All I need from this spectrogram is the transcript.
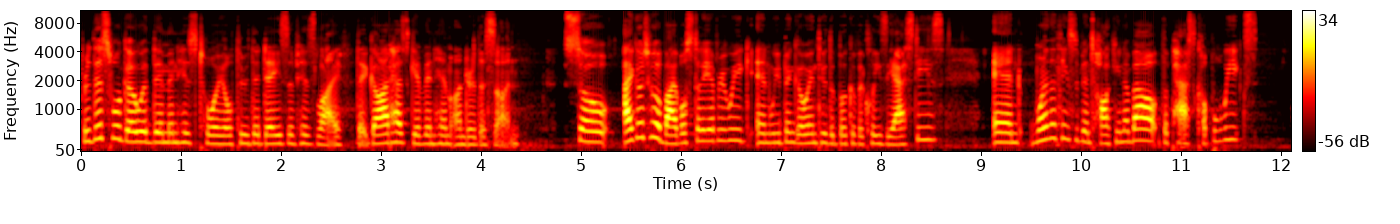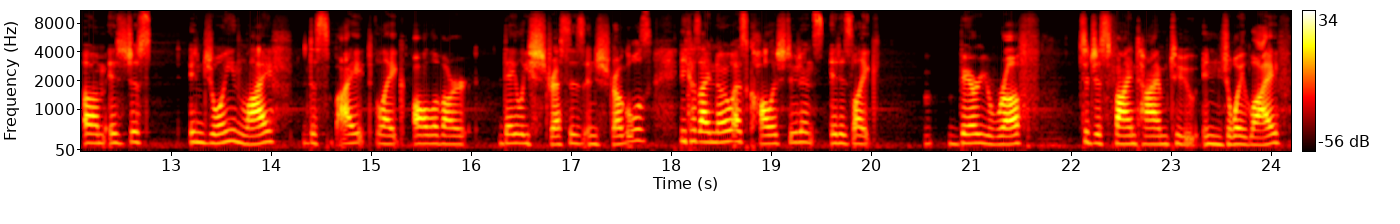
for this will go with them in his toil through the days of his life that God has given him under the sun. So, I go to a Bible study every week, and we've been going through the book of Ecclesiastes. And one of the things we've been talking about the past couple weeks um, is just enjoying life despite like all of our daily stresses and struggles. Because I know as college students, it is like very rough to just find time to enjoy life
